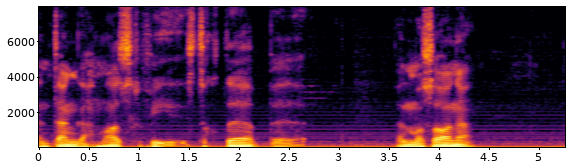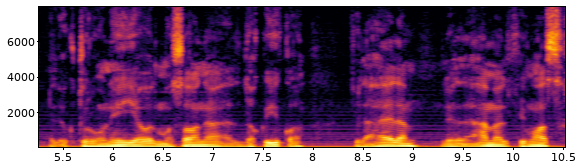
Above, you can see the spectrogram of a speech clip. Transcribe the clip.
أن تنجح مصر في استقطاب المصانع الإلكترونية والمصانع الدقيقة في العالم للعمل في مصر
